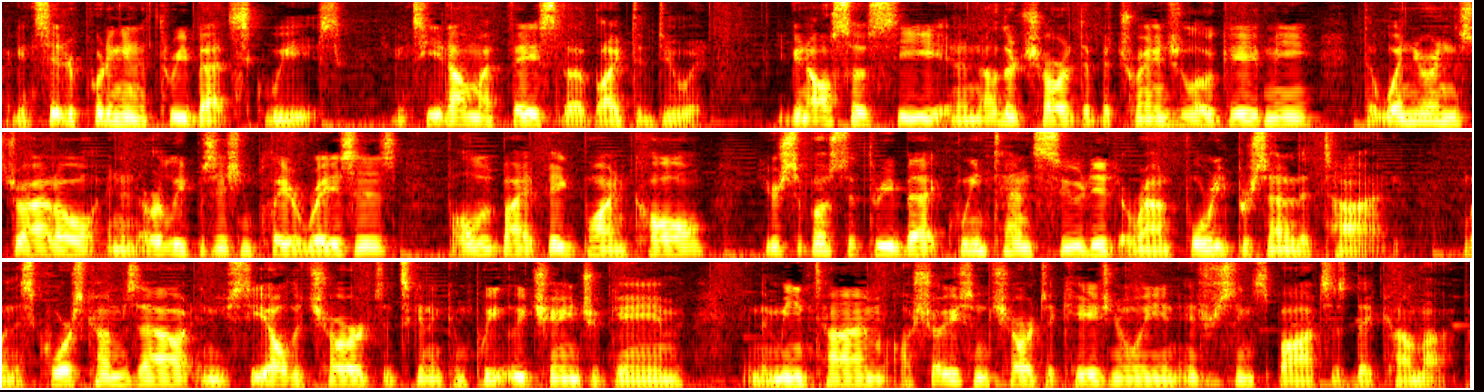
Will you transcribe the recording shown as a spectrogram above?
I consider putting in a 3 bet squeeze. You can see it on my face that I'd like to do it. You can also see in another chart that Petrangelo gave me that when you're in the straddle and an early position player raises, followed by a big blind call, you're supposed to 3-bet Queen 10 suited around 40% of the time. When this course comes out and you see all the charts, it's going to completely change your game. In the meantime, I'll show you some charts occasionally in interesting spots as they come up.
